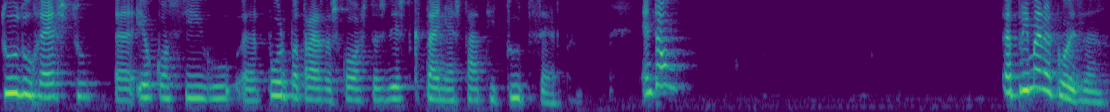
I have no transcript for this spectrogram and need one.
Tudo o resto uh, eu consigo uh, pôr para trás das costas desde que tenha esta atitude certa. Então, a primeira coisa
